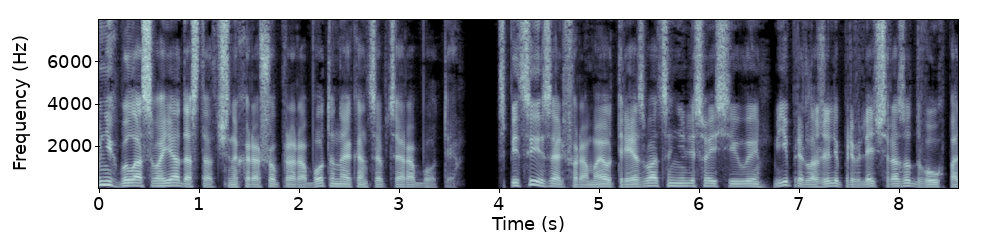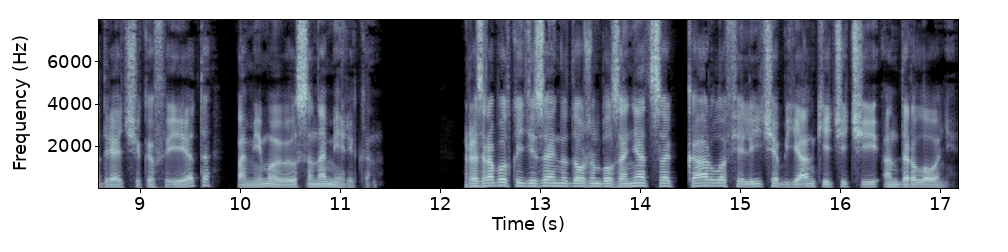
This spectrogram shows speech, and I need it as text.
У них была своя достаточно хорошо проработанная концепция работы. Спецы из Альфа-Ромео трезво оценили свои силы и предложили привлечь сразу двух подрядчиков, и это помимо Wilson American. Разработкой дизайна должен был заняться Карло Феличе Бьянки Чичи Андерлони.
